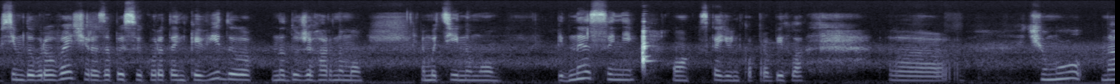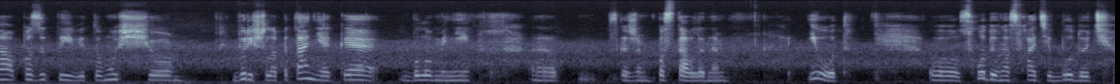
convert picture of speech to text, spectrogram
Всім доброго вечора. Записую коротеньке відео на дуже гарному емоційному піднесенні. О, скаюнька пробігла. Е, Чому на позитиві? Тому що вирішила питання, яке було мені, е, скажімо, поставлене. І от, сходи у нас в хаті будуть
